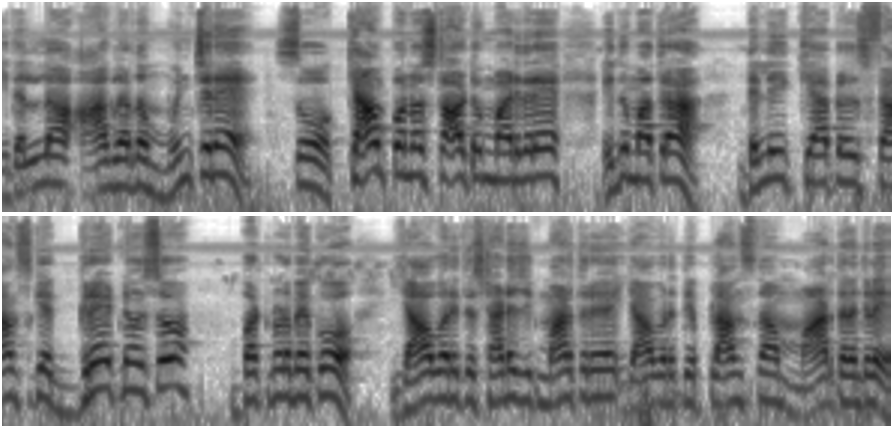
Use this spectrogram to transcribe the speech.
ಇದೆಲ್ಲ ಆಗ್ಲಾರ್ದ ಮುಂಚೆನೆ ಸೊ ಕ್ಯಾಂಪ್ ಅನ್ನು ಸ್ಟಾರ್ಟ್ ಮಾಡಿದರೆ, ಇದು ಮಾತ್ರ ಡೆಲ್ಲಿ ಕ್ಯಾಪಿಟಲ್ಸ್ ಫ್ಯಾನ್ಸ್ಗೆ ಗ್ರೇಟ್ ನ್ಯೂಸ್ ಬಟ್ ನೋಡಬೇಕು ಯಾವ ರೀತಿ ಸ್ಟ್ರಾಟಜಿಕ್ ಮಾಡ್ತಾರೆ, ಯಾವ ರೀತಿ ಪ್ಲಾನ್ಸ್ನ ಮಾಡ್ತಾರೆ ಅಂತೇಳಿ.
